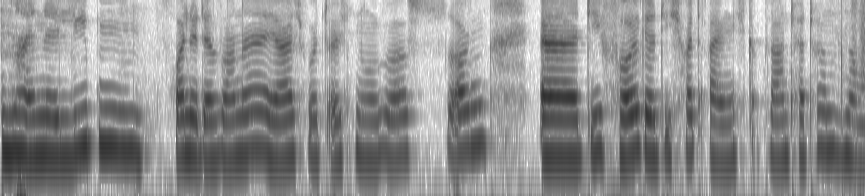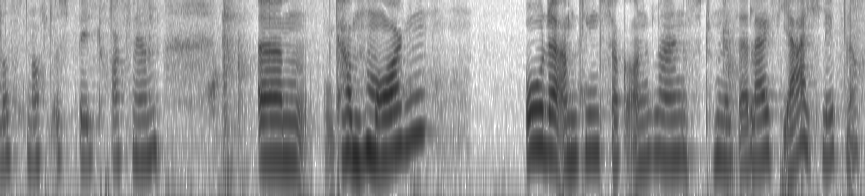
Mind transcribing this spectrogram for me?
Meine lieben Freunde der Sonne, ja, ich wollte euch nur was sagen. Äh, die Folge, die ich heute eigentlich geplant hätte, man muss noch das Bild trocknen, ähm, kommt morgen oder am Dienstag online. Es tut mir sehr leid. Ja, ich lebe noch.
